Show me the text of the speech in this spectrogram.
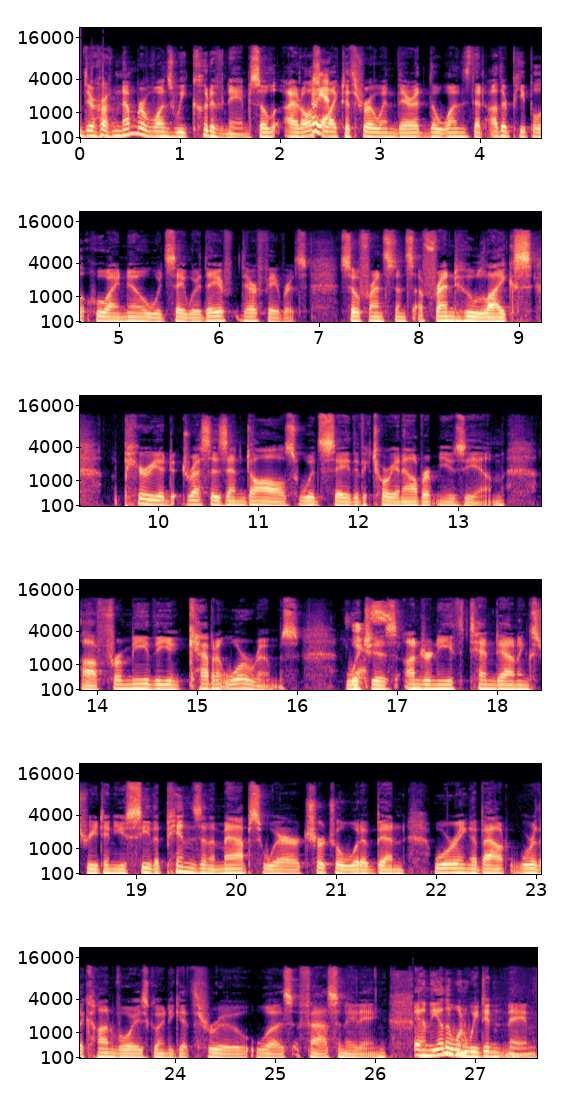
there are a number of ones we could have named. So I'd also Oh, yeah. like to throw in there the ones that other people who I know would say were their their favorites. So for instance, a friend who likes period dresses and dolls would say the Victoria and Albert Museum. Uh, for me, the Cabinet War Rooms, which Yes. is underneath 10 Downing Street, and you see the pins in the maps where Churchill would have been worrying about where the convoy is going to get through was fascinating. And the other one we didn't name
